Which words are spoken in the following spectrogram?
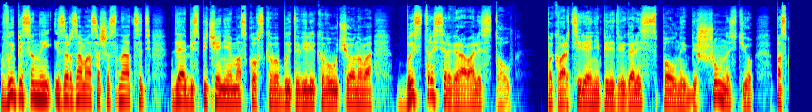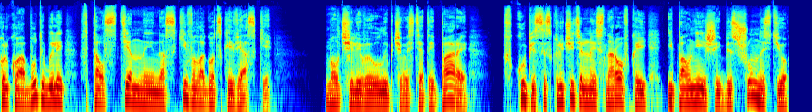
выписанные из Арзамаса-16 для обеспечения московского быта великого ученого, быстро сервировали стол. По квартире они передвигались с полной бесшумностью, поскольку обуты были в толстенные носки вологодской вязки. Молчаливая улыбчивость этой пары — в купе с исключительной сноровкой и полнейшей бесшумностью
